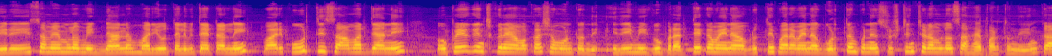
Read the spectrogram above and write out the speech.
మీరు ఈ సమయంలో మీ జ్ఞానం మరియు తెలివితేటల్ని వారి పూర్తి సామర్థ్యాన్ని ఉపయోగించుకునే అవకాశం ఉంటుంది. ఇది మీకు ప్రత్యేకమైన వృత్తిపరమైన గుర్తింపుని సృష్టించడంలో సహాయపడుతుంది. ఇంకా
